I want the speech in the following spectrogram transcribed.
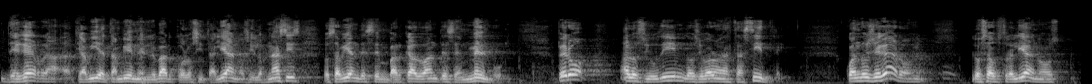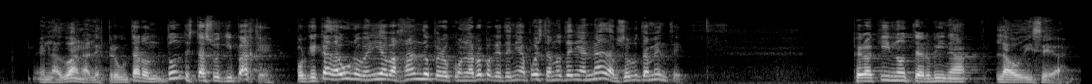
de guerra que había también en el barco, los italianos y los nazis, los habían desembarcado antes en Melbourne. Pero a los Yudim los llevaron hasta Sydney. Cuando llegaron, los australianos en la aduana les preguntaron, ¿dónde está su equipaje? Porque cada uno venía bajando, pero con la ropa que tenía puesta no tenía nada absolutamente. Pero aquí no termina la odisea.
